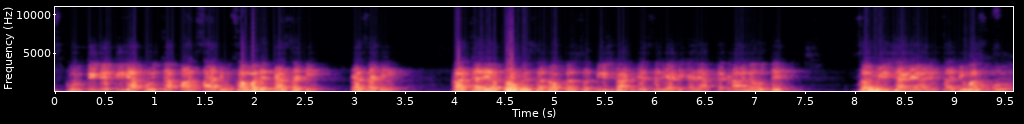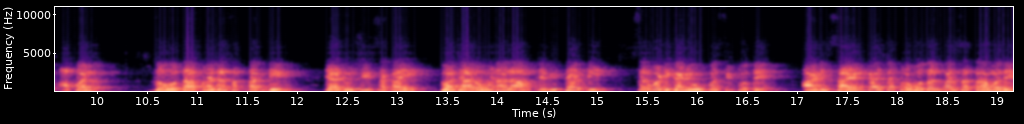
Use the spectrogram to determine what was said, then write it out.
स्फूर्ती देतील या पुढच्या पाच सहा दिवसामध्ये त्यासाठी. त्यासाठी प्राचार्य प्रोफेसर डॉक्टर सतीश घाटगे सर या ठिकाणी आपल्याकडे आले होते. सव्वीस जानेवारीचा दिवस आपण जो होता प्रजासत्ताक दिन या दिवशी सकाळी ध्वजारोहणाला आमचे विद्यार्थी सर्व ठिकाणी उपस्थित होते. आणि सायंकाळच्या प्रबोधनपर सत्रामध्ये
